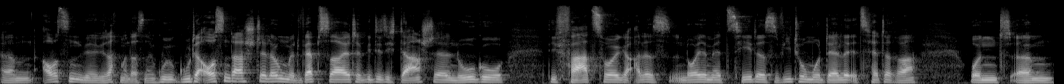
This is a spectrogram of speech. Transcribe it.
ähm, Außen, wie, wie, sagt man das, eine gute Außendarstellung mit Webseite, wie die sich darstellen, Logo, die Fahrzeuge, alles neue Mercedes, Vito-Modelle etc. Und ähm,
